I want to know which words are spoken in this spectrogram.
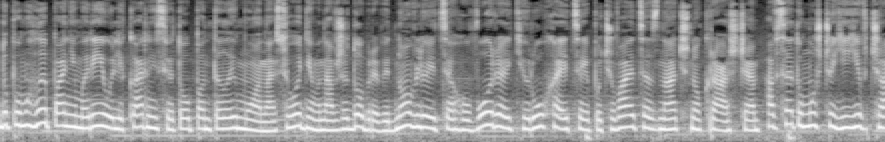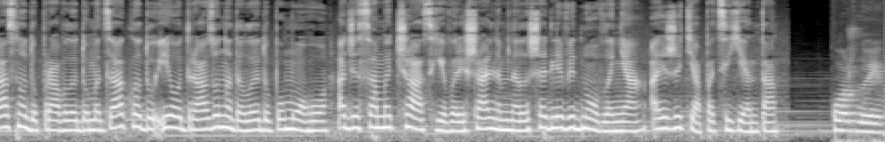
Допомогли пані Марії у лікарні святого Пантелеймона. Сьогодні вона вже добре відновлюється, говорить, рухається і почувається значно краще. А все тому, що її вчасно доправили до медзакладу і одразу надали допомогу. Адже саме час є вирішальним не лише для відновлення, а й життя пацієнта. Кожної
